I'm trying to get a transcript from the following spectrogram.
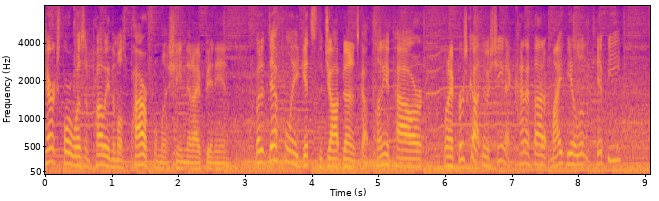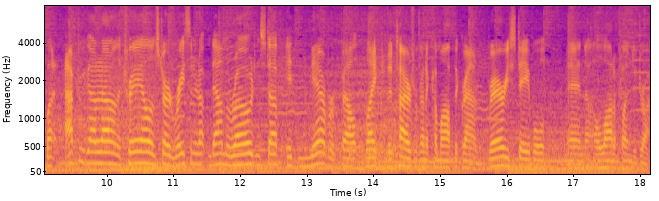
Teryx 4 wasn't probably the most powerful machine that I've been in, but it definitely gets the job done. It's got plenty of power. When I first got in the machine, I kind of thought it might be a little tippy, but after we got it out on the trail and started racing it up and down the road and stuff, it never felt like the tires were going to come off the ground. Very stable and a lot of fun to drive.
